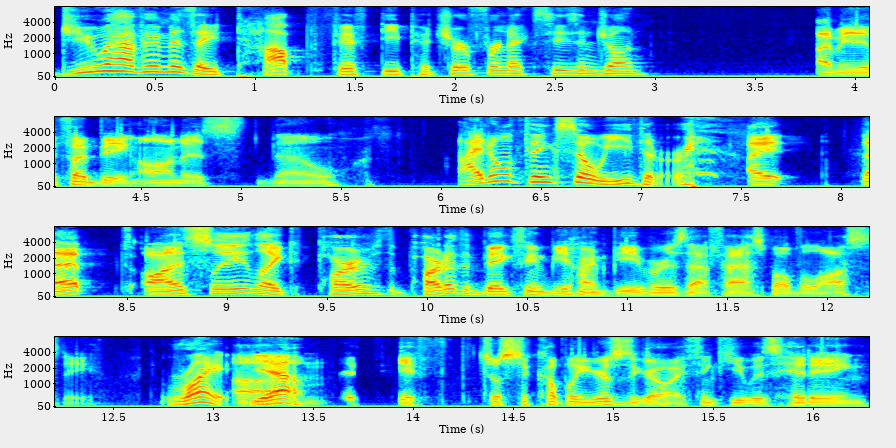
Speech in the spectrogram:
Do you have him as a top 50 pitcher for next season, John? I mean, if I'm being honest, no. I don't think so either. I that honestly, like part of the part of the big thing behind Bieber is that fastball velocity. Right. Um, yeah. If, if just a couple years ago, I think he was hitting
